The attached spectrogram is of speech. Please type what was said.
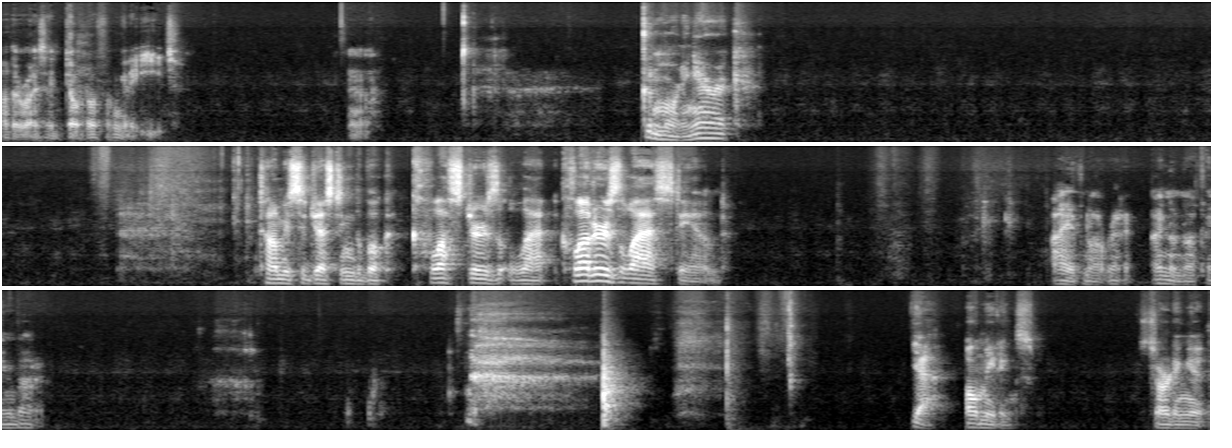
Otherwise, I don't know if I'm going to eat. Yeah. Good morning, Eric. Tommy's suggesting the book Cluster's La- Clutter's Last Stand. I have not read it. I know nothing about it. yeah, all meetings starting at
